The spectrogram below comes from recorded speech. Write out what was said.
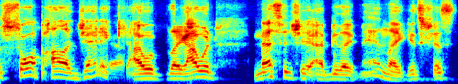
so apologetic. Yeah. I would like, I would message it. I'd be like, man, like, it's just,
